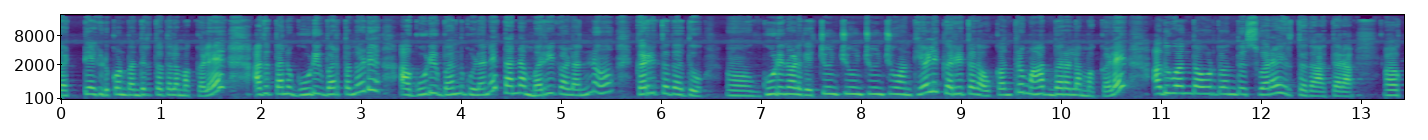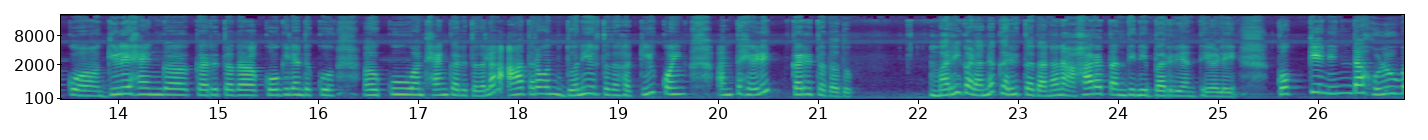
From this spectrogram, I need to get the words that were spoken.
ಗಟ್ಟಿಯಾಗಿ ಹಿಡ್ಕೊಂಡು ಬಂದಿರ್ತದಲ್ಲ ಮಕ್ಕಳೇ? ಅದು ತನ್ನ ಗೂಡಿಗೆ ಬರ್ತದೆ ನೋಡಿ, ಆ ಗೂಡಿಗೆ ಬಂದ ಗುಳನೆ ತನ್ನ ಮರಿಗಳನ್ನು ಕರಿತದ ಅದು. ಗೂಡಿನೊಳಗೆ ಚುಂಚು ಚೂನ್ ಚೂ ಅಂತ ಹೇಳಿ ಕರಿತದ. ಅವಕ್ಕಂತೂ ಮಾತು ಬರಲ್ಲ ಮಕ್ಕಳೇ. ಅದು ಒಂದು ಅವ್ರದ್ದೊಂದು ಸ್ವರ ಇರ್ತದೆ ಆ ಥರ. ಗಿಳಿ ಹೆಂಗೆ ಕರಿತದ, ಕೋಗಿಲೆ ಕು ಕೂ ಅಂತ ಹೆಂಗೆ ಕರಿತದಲ್ಲ, ಆ ಥರ ಒಂದು ಧ್ವನಿ ಇರ್ತದೆ ಹಕ್ಕಿ, ಕೊಯ್ ಅಂತ ಹೇಳಿ ಕರಿತದದು ಮರಿಗಳನ್ನು ಕರಿತದ ನಾನು ಆಹಾರ ತಂದಿನಿ ಬರ್ರಿ ಅಂತೇಳಿ. ಕೊಕ್ಕಿನಿಂದ ಹುಳುವ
